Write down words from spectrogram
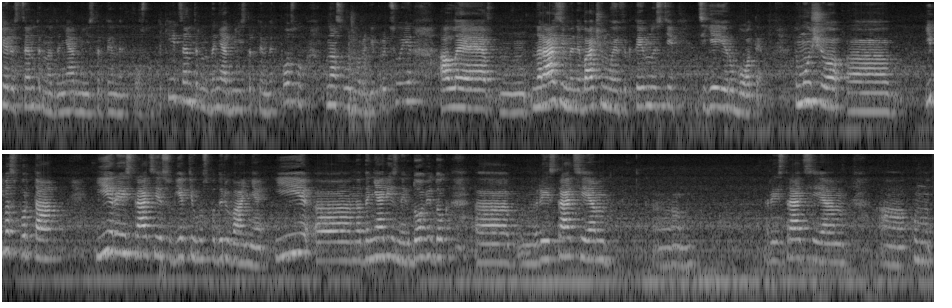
через центр надання адміністративних послуг. Такий центр надання адміністративних послуг у нас в Ужгороді працює, але наразі ми не бачимо ефективності цієї роботи, тому що е, і паспорта. І реєстрація суб'єктів господарювання, і е, надання різних довідок, е, реєстрація реєстрація кому-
